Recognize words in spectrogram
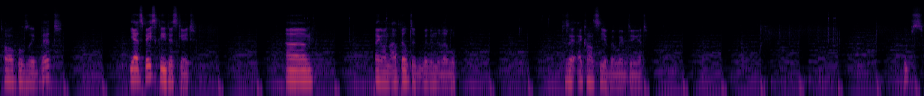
Toggles a bit. Yeah, it's basically this gate. Um, hang on, I built it within the level. Because I, I can't see a way of doing it. Oops.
